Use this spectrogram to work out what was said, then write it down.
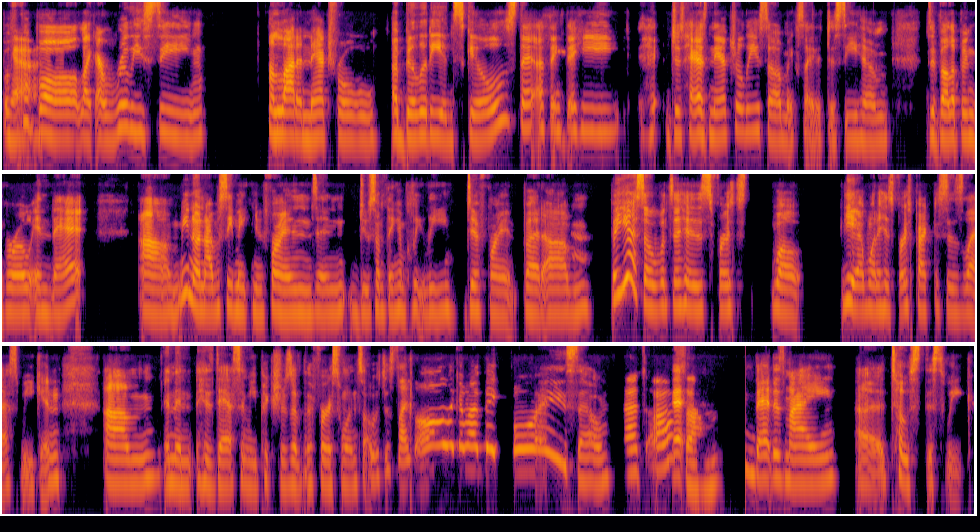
But yeah. football, like I really see a lot of natural ability and skills that I think that he ha- just has naturally. So I'm excited to see him develop and grow in that. Um, you know, and obviously make new friends and do something completely different. But um, but yeah, so went to his first, well, yeah, one of his first practices last week, and um, and then his dad sent me pictures of the first one, so I was just like, oh, look at my big boy. So that's awesome. that, that is my uh toast this week.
